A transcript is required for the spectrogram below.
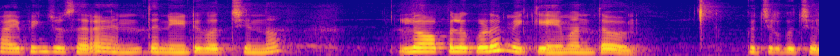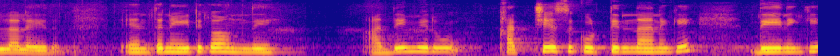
పైపింగ్ చూసారా? ఎంత నీట్గా వచ్చిందో. లోపల కూడా మీకు ఏమంత కుచ్చులు కుచ్చుల్లా లేదు. ఎంత నీట్గా ఉంది. అది మీరు కట్ చేసి కుట్టిన దానికి దీనికి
